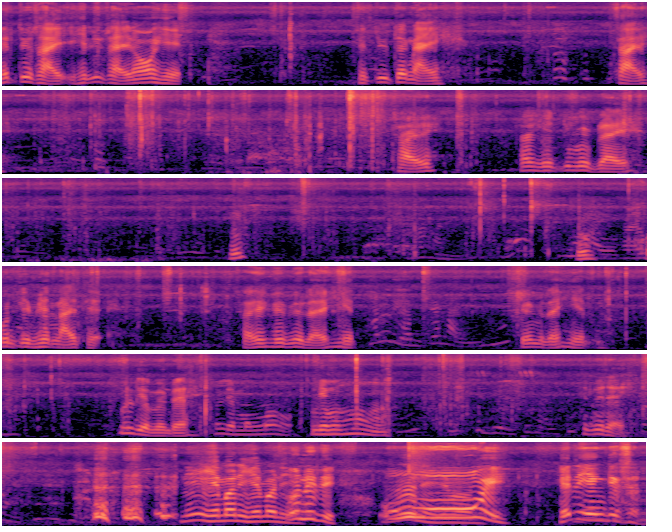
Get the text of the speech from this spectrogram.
เห็ดอยู่ไถเห็ดอยู่ไถเนาะเห็ดเห็ดอยู่จากไหนใส่ใส่ถ้าเห็ดอยู่แบบไหนหึดูคนเก็บเห็ดหลายเถอะใส่เห็ดแบบไหนเห็ดเห็ดแบบไหนเห็ดมันเหลี่ยมแบบไหนมันเหลี่ยมมองมองเหลี่ยมมองๆเห็ดแบบไหนๆนี่เห็นบ่นี่เห็นบ่นี่โอ้นี่ดิโอ้เออนี่เห็นบ่ยเห็ดเองจังสัน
